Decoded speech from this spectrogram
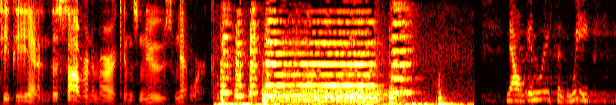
TPN, the Sovereign Americans News Network. Now, in recent weeks,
